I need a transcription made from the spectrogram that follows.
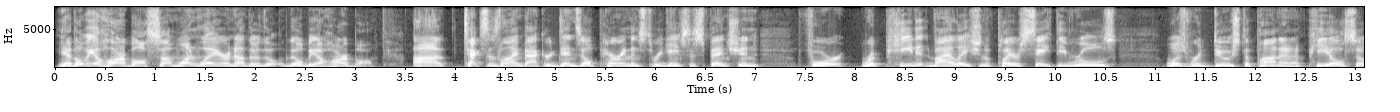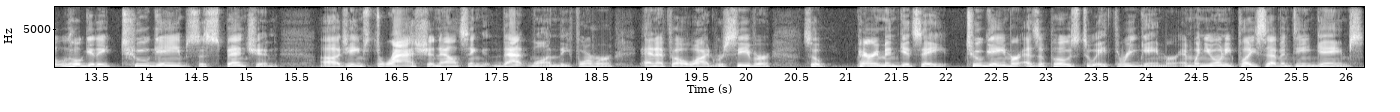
Yeah, there'll be a Harbaugh. Some one way or another, there'll, there'll be a Harbaugh. Uh, Texans linebacker Denzel Perryman's three-game suspension for repeated violation of player safety rules was reduced upon an appeal, so he'll get a two-game suspension. Uh, James Thrash announcing that one, the former NFL wide receiver. So Perryman gets a two-gamer as opposed to a three-gamer, and when you only play 17 games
